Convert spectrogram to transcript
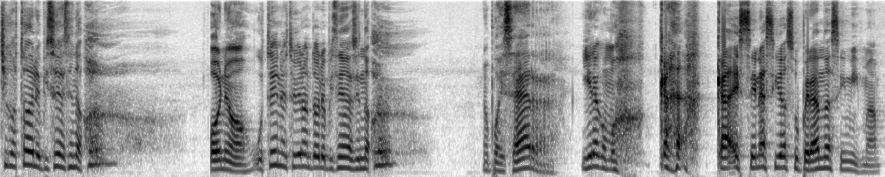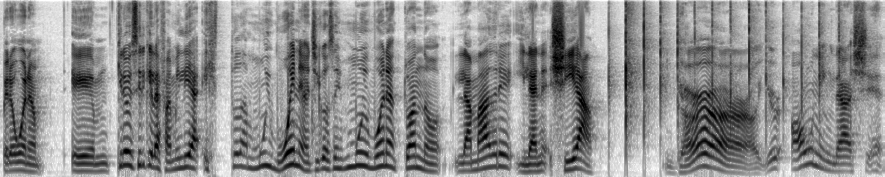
Chicos, todo el episodio haciendo. ¿O no? Ustedes no estuvieron todo el episodio haciendo. No puede ser. Y era como. Cada, cada escena se iba superando a sí misma. Pero bueno, Em, quiero decir que la familia es toda muy buena, chicos. Es muy buena actuando. La madre y la Shia. Girl, you're owning that shit.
